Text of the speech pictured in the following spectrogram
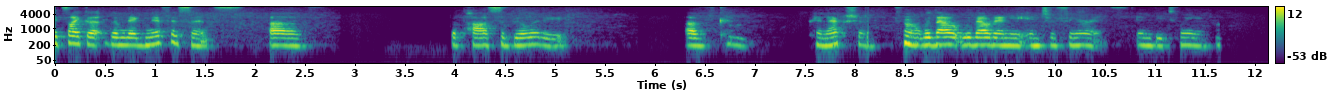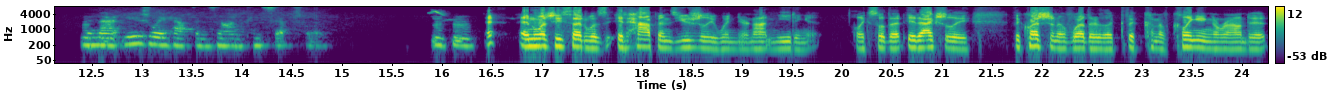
it's like a, the magnificence of the possibility of con- connection without without any interference in between mm-hmm. and that usually happens non-conceptually mm-hmm. and what she said was it happens usually when you're not needing it like so that it actually the question of whether the, the kind of clinging around it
